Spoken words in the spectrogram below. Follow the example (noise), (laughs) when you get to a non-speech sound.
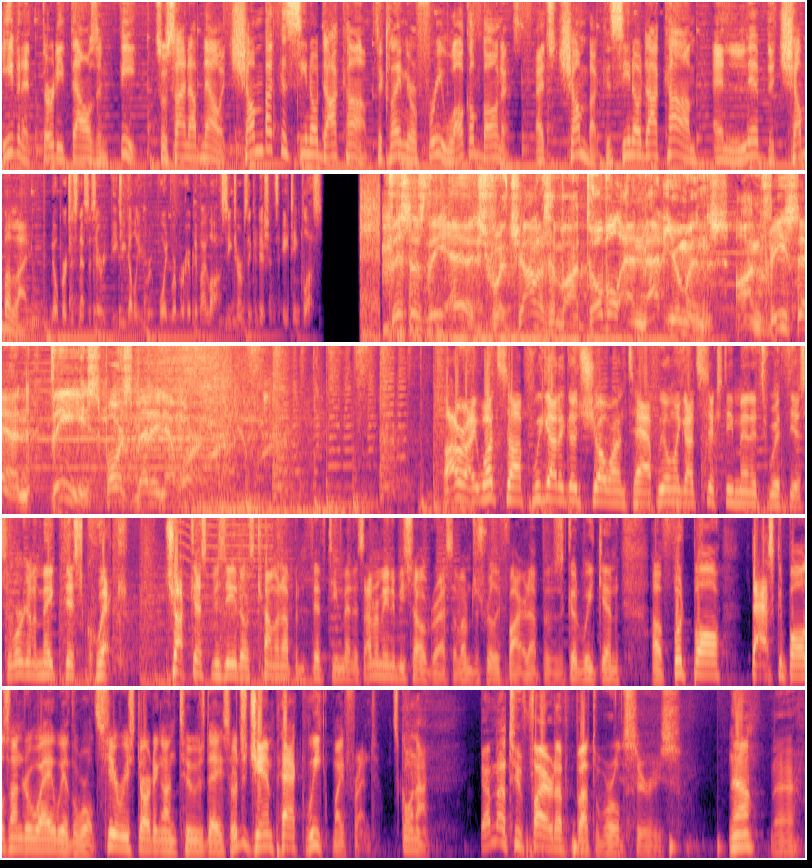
even at 30,000 feet. So sign up now at chumbacasino.com to claim your free welcome bonus. That's chumbacasino.com and live the Chumba life. No purchase necessary. VGW Group. Void were prohibited by law. See terms and conditions. 18 plus. This is The Edge with Jonathan Von Tobel and Matt Youmans on VSIN, the Sports Betting Network. All right, what's up? We got a good show on tap. We only got 60 minutes with you, so we're going to make this quick. Chuck Esposito's coming up in 15 minutes. I don't mean to be so aggressive. I'm just really fired up. It was a good weekend of football. Basketball's underway. We have the World Series starting on Tuesday. So it's a jam packed week, my friend. What's going on? Yeah, I'm not too fired up about the World Series. No? Nah.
